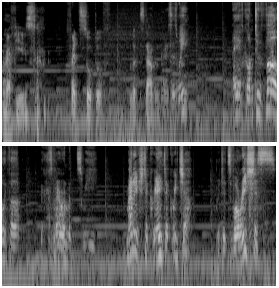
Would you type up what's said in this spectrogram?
Refuse. Fred sort of looks down and says, we may have gone too far with the experiments, we managed to create a creature, but it's voracious,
